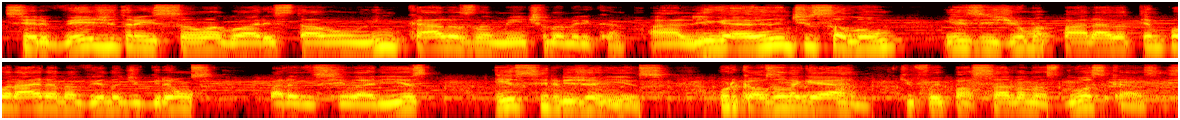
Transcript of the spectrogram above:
Cerveja e traição agora estavam linkadas na mente do americano. A Liga Anti-Saloon exigiu uma parada temporária na venda de grãos para destilarias e cervejarias, por causa da guerra, que foi passada nas duas casas.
